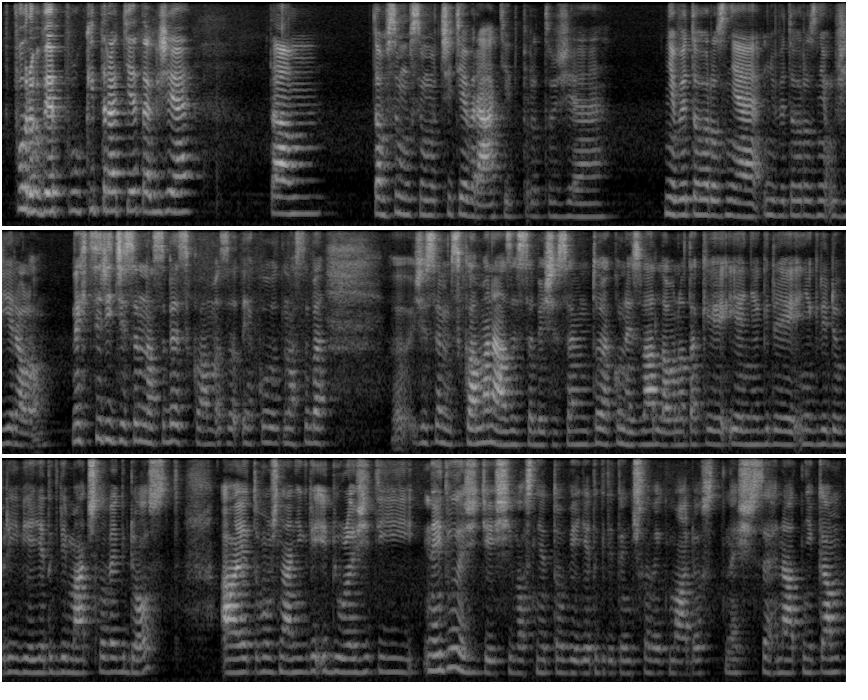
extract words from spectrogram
v podobě půlky tratě, takže tam, tam se musím určitě vrátit, protože mě by to hrozně, mě by to hrozně užíralo. Nechci říct, že jsem na sebe sklam, jako na sebe že jsem zklamaná ze sebe, že jsem to jako nezvládla. Ono taky je někdy, někdy dobrý vědět, kdy má člověk dost a je to možná někdy i důležitý, nejdůležitější vlastně to vědět, kdy ten člověk má dost, než se hnát někam,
